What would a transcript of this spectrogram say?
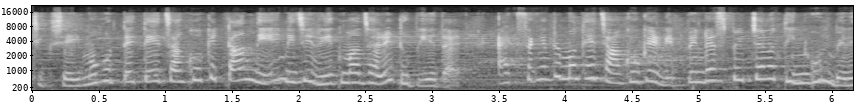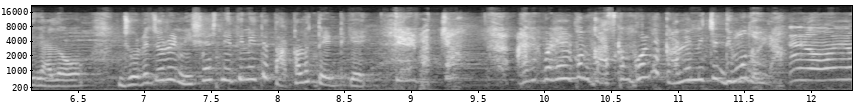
ঠিক সেই মুহূর্তে তে জাঙ্কুকে টান নিজে মাঝারে ডুবিয়ে দেয়। এক সেকেন্ডের মধ্যে জাঙ্কুকের স্পিড যেন তিন গুণ বেড়ে গেল। জোরে জোরে নিঃশ্বাস নিতে নিতে তাকালো তের দিকে কে বাচ্চা? আরেকবার এরকম কাজ কাম করলে কানের নিচে দিমু ধইরা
